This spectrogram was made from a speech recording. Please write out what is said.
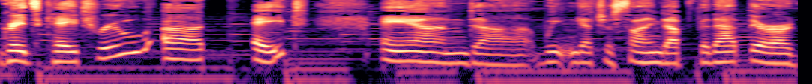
grades K through uh, 8 and uh, we can get you signed up for that. There are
